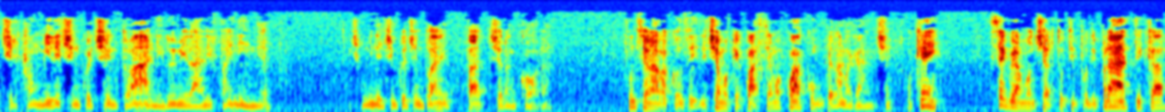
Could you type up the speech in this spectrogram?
circa un 1500 anni, 2000 anni fa in India, 1500 anni fa c'era ancora, funzionava così. Diciamo che qua siamo qua con la Magancia, ok? Seguiamo un certo tipo di pratica,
